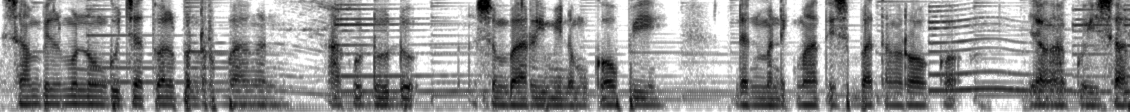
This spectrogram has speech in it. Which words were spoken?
Sambil menunggu jadwal penerbangan, aku duduk sembari minum kopi dan menikmati sebatang rokok yang aku hisap.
